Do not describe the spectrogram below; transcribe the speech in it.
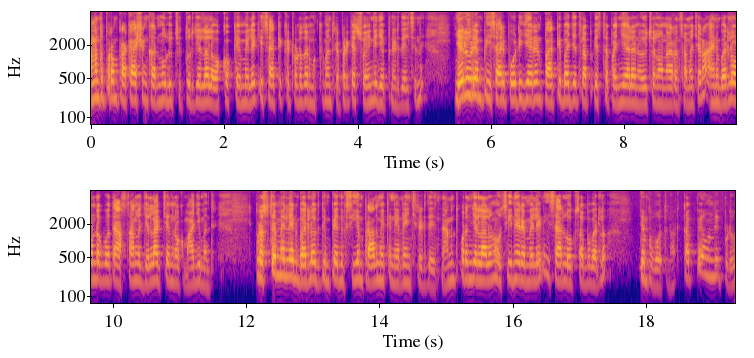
అనంతపురం ప్రకాశం కర్నూలు చిత్తూరు జిల్లాలో ఒక్కొక్క ఎమ్మెల్యేకి ఈసారి టికెట్ ఉండదని ముఖ్యమంత్రి ఇప్పటికే స్వయంగా చెప్పినట్టు తెలిసింది. ఏలూరు ఎంపీ ఈసారి పోటీ చేయాలని పార్టీ బాధ్యతలు అప్పగిస్తే పనిచేయాలని యోచనలో ఉన్నారని సమాచారం. ఆయన బరిలో ఉండకపోతే ఆ స్థానంలో జిల్లాకు చెందిన ఒక మాజీ మంత్రి. ప్రస్తుత ఎమ్మెల్యేని బరిలోకి దింపేందుకు సీఎం ప్రాథమిక నిర్ణయించినట్టు తెలిసింది. అనంతపురం జిల్లాలోనూ సీనియర్ ఎమ్మెల్యేని ఈసారి లోక్సభ బరిలో దింపబోతున్నారు. తప్పే ఉంది ఇప్పుడు.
